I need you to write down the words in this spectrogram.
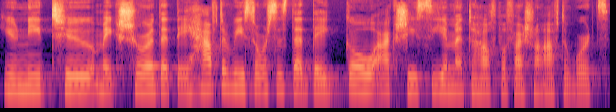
You need to make sure that they have the resources that they go actually see a mental health professional afterwards.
